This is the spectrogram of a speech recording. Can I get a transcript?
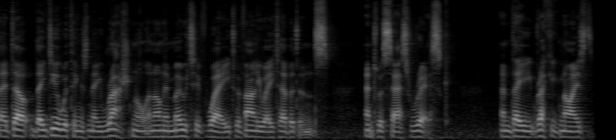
They're de- they deal with things in a rational and unemotive way to evaluate evidence and to assess risk. And they recognise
